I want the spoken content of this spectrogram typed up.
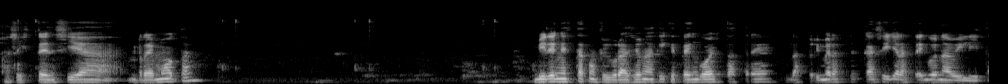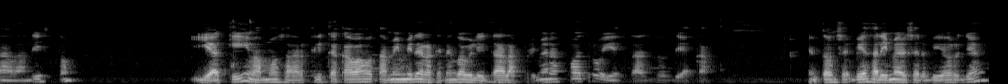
Asistencia remota. Miren esta configuración aquí que tengo estas tres, las primeras tres casillas las tengo inhabilitadas, listo. Y aquí vamos a dar clic acá abajo, también miren las que tengo habilitadas, las primeras cuatro y estas dos de acá. Entonces voy a salirme del servidor ya.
